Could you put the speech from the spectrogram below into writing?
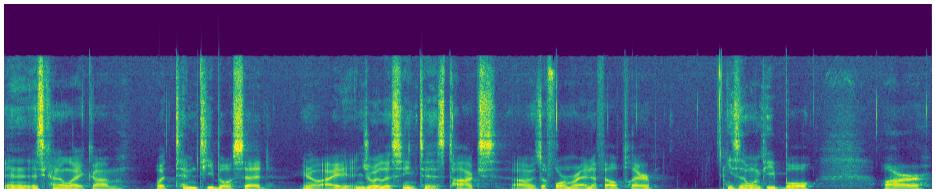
And it's kind of like um, what Tim Tebow said. You know, I enjoy listening to his talks uh, as a former NFL player. He said when people are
